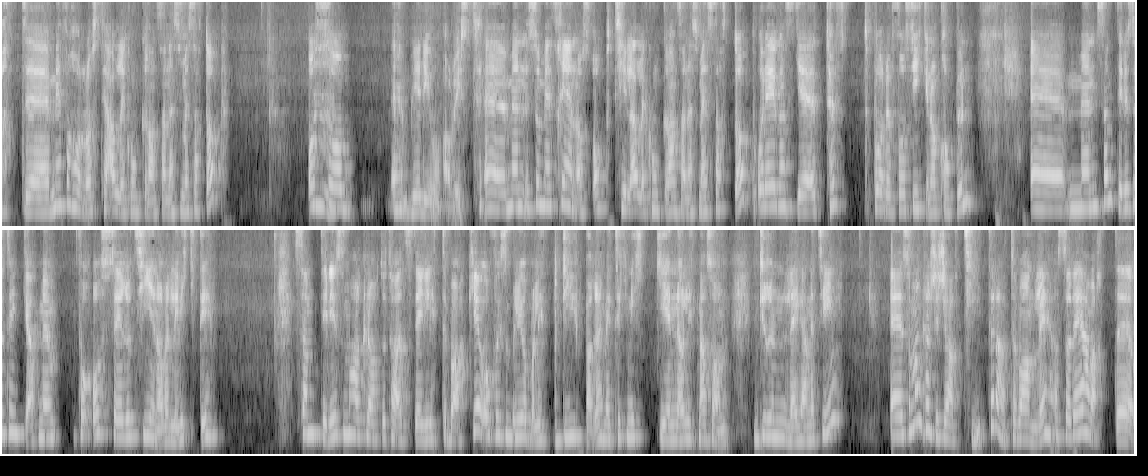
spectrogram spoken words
at eh, vi forholder oss til alle konkurransene som er satt opp. Og så mm blir det jo avlyst. Eh, men Så vi trener oss opp til alle konkurransene som er satt opp. Og det er jo ganske tøft både for psyken og kroppen. Eh, men samtidig så tenker jeg at vi, for oss er rutiner veldig viktig. Samtidig som vi har klart å ta et steg litt tilbake og for jobbe litt dypere med teknikken og litt mer sånn grunnleggende ting. Eh, som man kanskje ikke har tid til da, til vanlig. Altså, det har vært eh,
